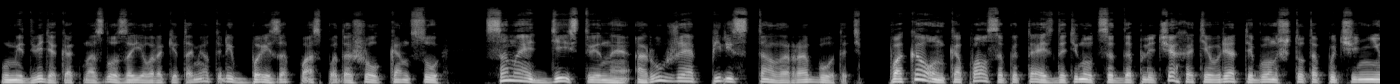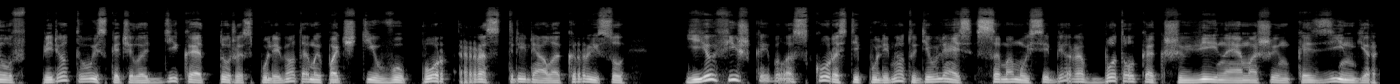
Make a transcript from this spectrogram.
У медведя, как назло, заел ракетомет или боезапас подошел к концу. Самое действенное оружие перестало работать. Пока он копался, пытаясь дотянуться до плеча, хотя вряд ли бы он что-то починил, вперед выскочила дикая, тоже с пулеметом, и почти в упор расстреляла крысу. Ее фишкой была скорость, и пулемет, удивляясь самому себе, работал как швейная машинка «Зингер».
